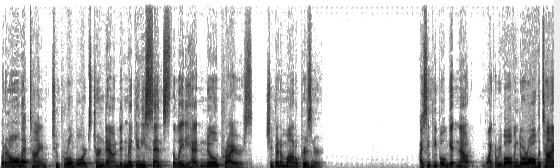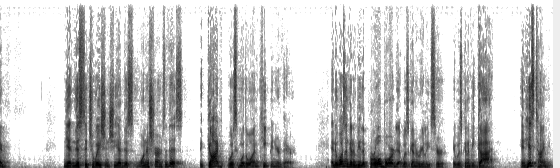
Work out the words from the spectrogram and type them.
But in all that time, two parole boards turned down. Didn't make any sense. The lady had no priors. She'd been a model prisoner. I see people getting out like a revolving door all the time. And yet, in this situation, she had this one assurance of this that God was the one keeping her there. And it wasn't going to be the parole board that was going to release her, it was going to be God in His timing.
